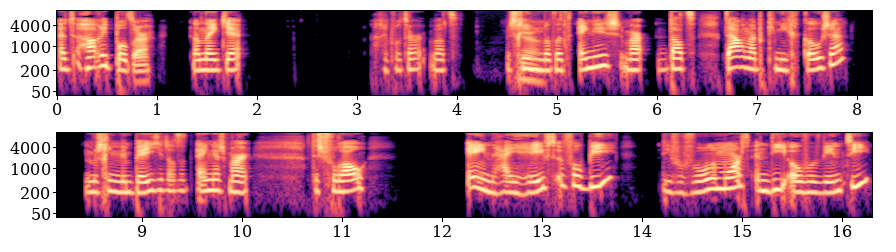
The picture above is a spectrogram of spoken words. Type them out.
Het Harry Potter. Dan denk je, Harry Potter, wat? Misschien Ja. omdat het eng is, maar dat, daarom heb ik het niet gekozen. Misschien een beetje dat het eng is, maar het is vooral... één, hij heeft een fobie, die voor Voldemort, en die overwint hij.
